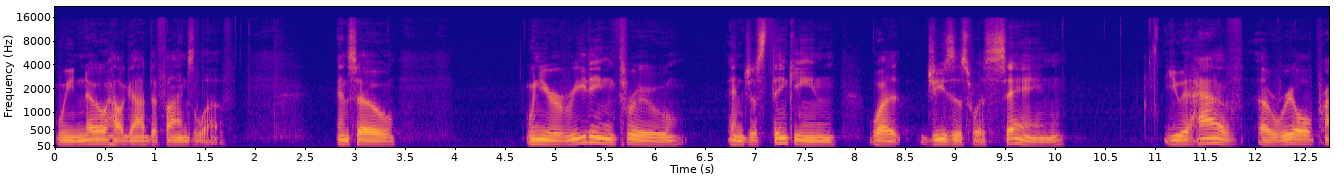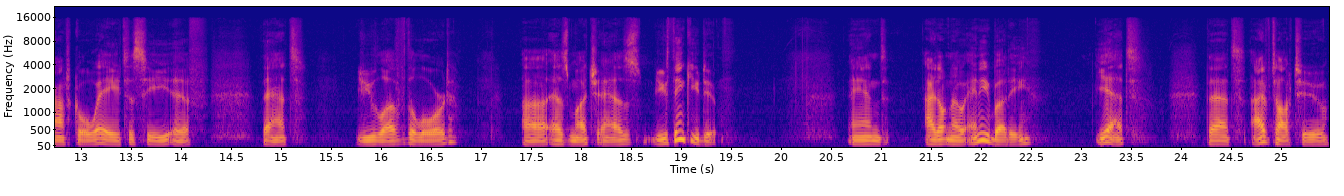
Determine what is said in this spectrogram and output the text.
we know how God defines love. And so when you're reading through and just thinking what Jesus was saying, you have a real practical way to see if that you love the Lord uh, as much as you think you do. And I don't know anybody yet that I've talked to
